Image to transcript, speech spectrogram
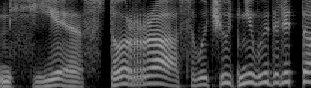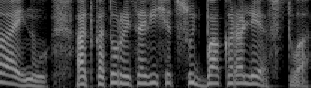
«Мсье, сто раз вы чуть не выдали тайну, от которой зависит судьба королевства.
